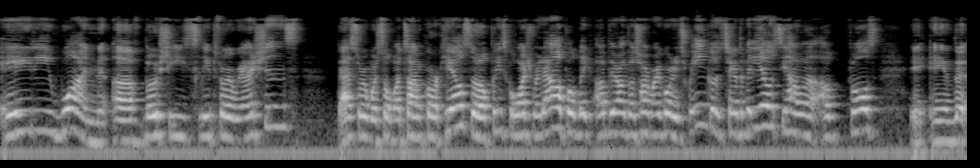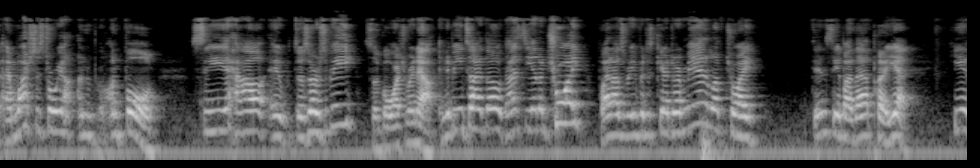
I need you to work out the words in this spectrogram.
81 of Moshi Sleep Story Reactions. That story was told by Tom Clarke Hill, so please go watch right now. I'll put a link up there on the top right corner screen. Go check out the video, see how it unfolds, and, and, and watch the story un- unfold. See how it deserves to be, so go watch right now. In the meantime, though, that's the end of Troy. Find out for this character. Man, I love Troy. Didn't say about that, but yeah, he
